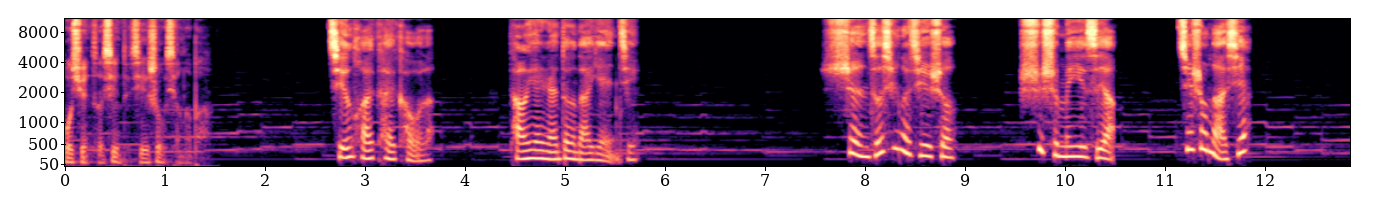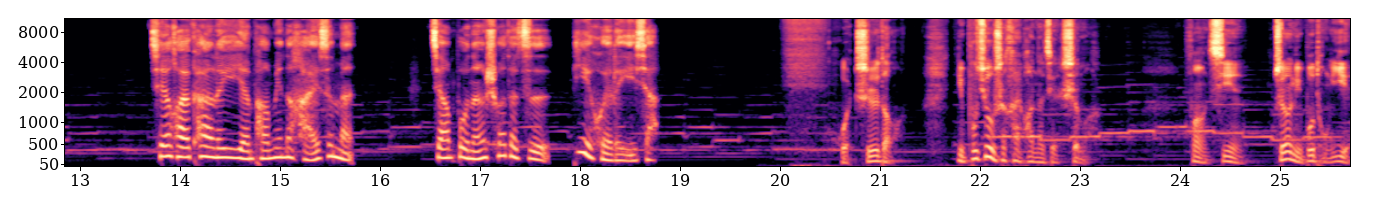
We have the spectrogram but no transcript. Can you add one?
我选择性的接受，行了吧？”秦淮开口了，唐嫣然瞪大眼睛：“选择性的接受，是什么意思呀？接受哪些？”秦淮看了一眼旁边的孩子们，将不能说的字避讳了一下：“我知道，你不就是害怕那件事吗？放心，只要你不同意，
